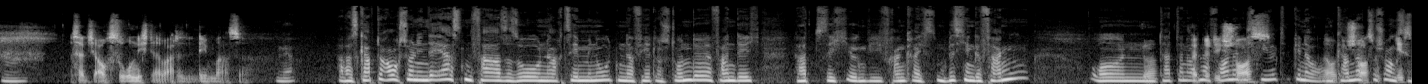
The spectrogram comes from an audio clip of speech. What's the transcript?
Mhm. Das hätte ich auch so nicht erwartet in dem Maße. Ja. Aber es gab doch auch schon in der ersten Phase, so nach zehn Minuten, einer Viertelstunde, fand ich, hat sich irgendwie Frankreich ein bisschen gefangen und ja, hat dann auch nach vorne Chance, gespielt. Genau, genau und kam noch zur Chance.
